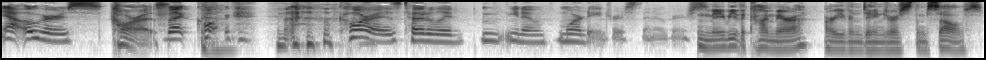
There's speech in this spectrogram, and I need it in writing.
Yeah, ogres. Cora's. But Cora, Cora is totally, mm, you know, more dangerous than ogres. Maybe the chimera are even dangerous themselves.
